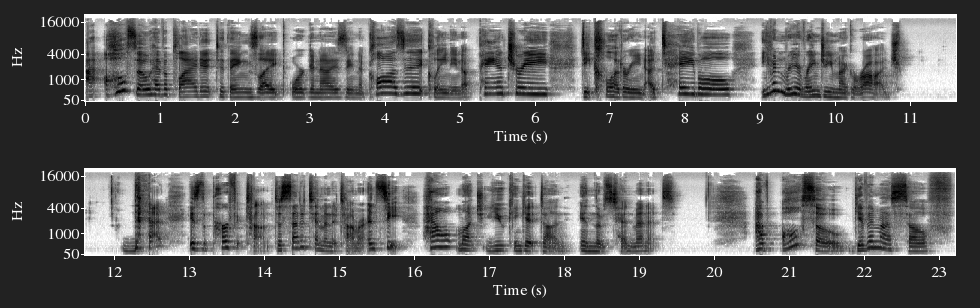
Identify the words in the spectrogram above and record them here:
I also have applied it to things like organizing a closet, cleaning a pantry, decluttering a table, even rearranging my garage. That is the perfect time to set a 10 minute timer and see how much you can get done in those 10 minutes. I've also given myself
